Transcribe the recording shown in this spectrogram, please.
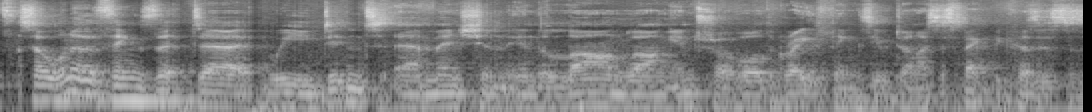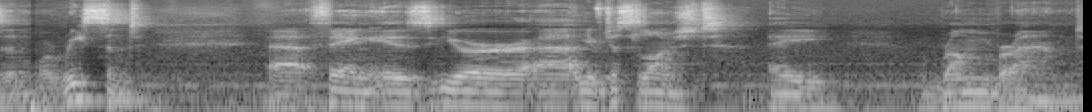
So one of the things that uh, we didn't uh, mention in the long, long intro of all the great things you've done, I suspect because this is a more recent uh, thing, is your uh, you've just launched a rum brand.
